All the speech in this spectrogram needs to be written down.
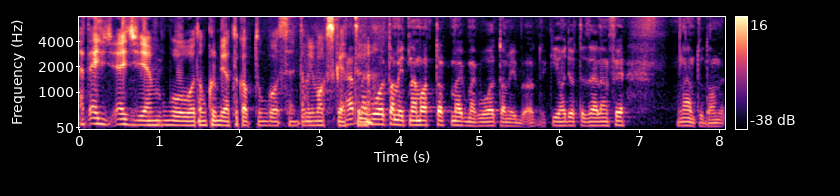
Hát egy, egy ilyen gól volt, amikor miatt kaptunk gólt szerintem, hogy max. kettő. Hát meg volt, amit nem adtak meg, meg volt, ami kihagyott az ellenfél. Nem tudom.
